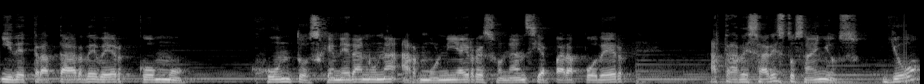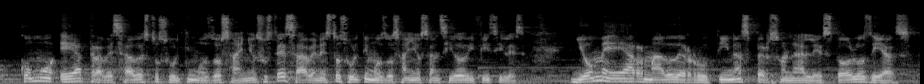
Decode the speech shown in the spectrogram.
y de tratar de ver cómo juntos generan una armonía y resonancia para poder atravesar estos años. Yo, ¿cómo he atravesado estos últimos dos años? Ustedes saben, estos últimos dos años han sido difíciles. Yo me he armado de rutinas personales todos los días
